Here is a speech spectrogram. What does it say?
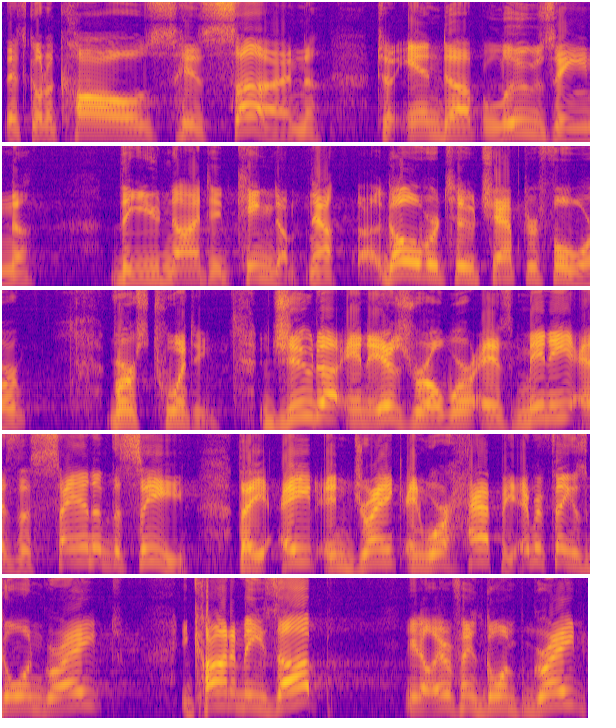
that's going to cause his son to end up losing the United Kingdom. Now, uh, go over to chapter 4 Verse 20 Judah and Israel were as many as the sand of the sea. They ate and drank and were happy. Everything is going great. Economy's up. You know, everything's going great.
